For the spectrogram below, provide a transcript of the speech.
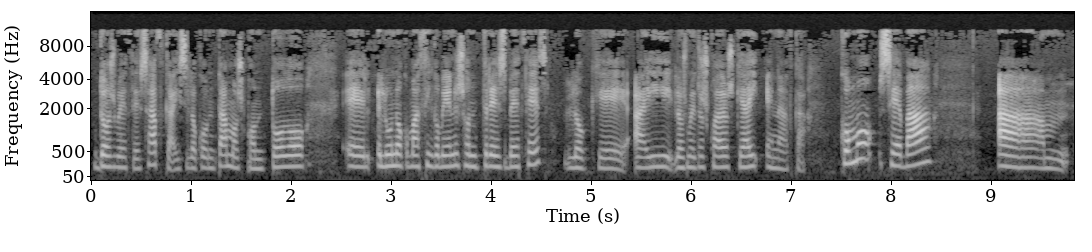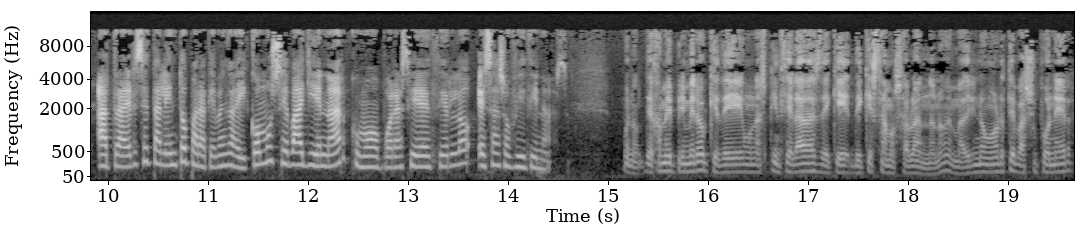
dos veces Azca. Y si lo contamos con todo el, 1,5 millones, son tres veces lo que hay, los metros cuadrados que hay en Azca. ¿Cómo se va a atraer ese talento para que venga ahí? ¿Cómo se va a llenar, como por así decirlo, esas oficinas? Bueno, déjame primero que dé unas pinceladas de qué, de qué estamos hablando. ¿no? En Madrid Nuevo Norte va a suponer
